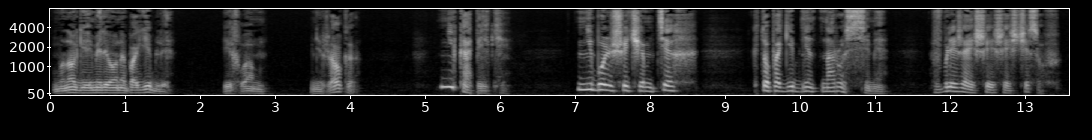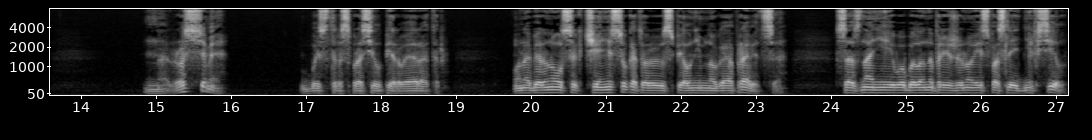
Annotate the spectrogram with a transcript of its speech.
Многие миллионы погибли. Их вам не жалко? Ни капельки. Не больше, чем тех, кто погибнет на Россиме в ближайшие шесть часов. На Россиме? Быстро спросил первый оратор. Он обернулся к Ченнису, который успел немного оправиться. Сознание его было напряжено из последних сил.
